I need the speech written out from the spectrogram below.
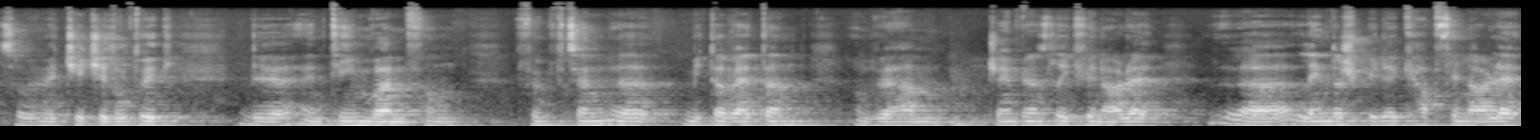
so wie mit Gigi Ludwig, wir ein Team waren von 15 äh, Mitarbeitern und wir haben Champions League Finale, äh, Länderspiele, Cup Finale,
